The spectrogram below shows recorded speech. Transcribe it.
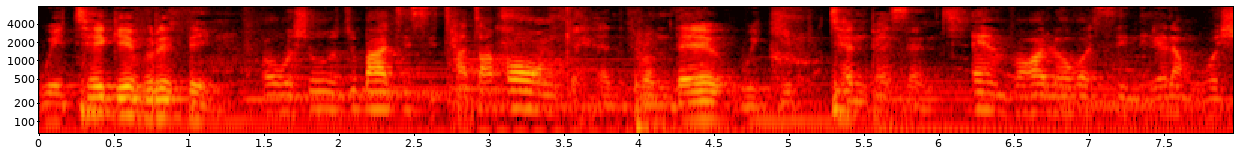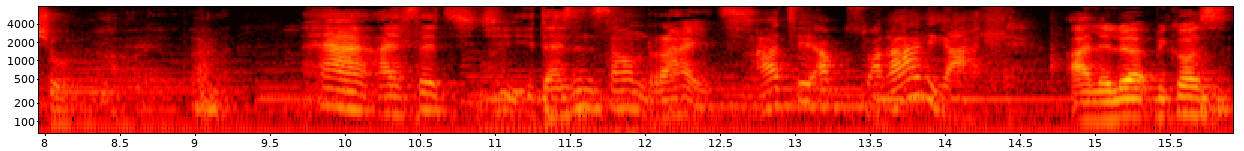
we take everything okusho ukuthi bathi sithatha konke and from there we keep 10%. emva kwaloko sinikela ngokweshumi Ah, I said, "Gee, it doesn't sound right. Hallelujah. Because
